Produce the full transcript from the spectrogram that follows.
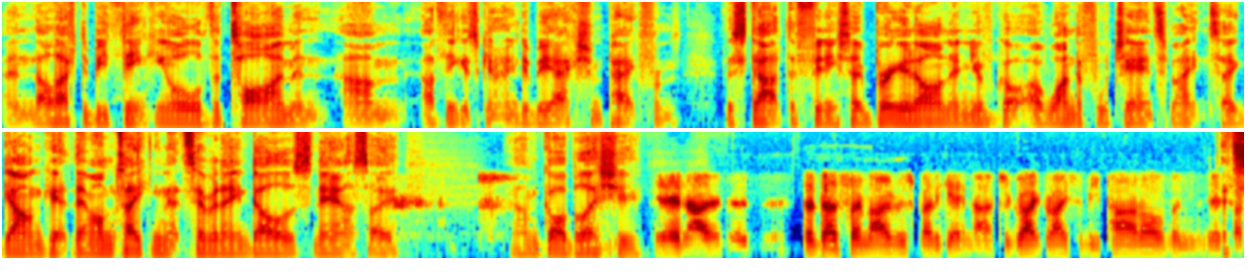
and they'll have to be thinking all of the time. And um, I think it's going to be action packed from the start to finish. So bring it on, and you've got a wonderful chance, mate. So go and get them. I'm taking that seventeen dollars now. So. Um, God bless you. Yeah, no, that does seem overs, but again, no, it's a great race to be part of, and yeah, it's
